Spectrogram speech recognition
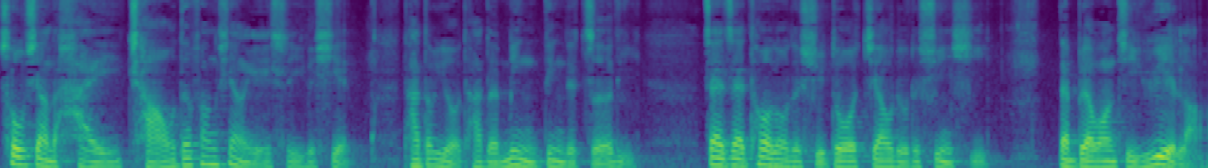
抽象的海潮的方向，也是一个线，它都有它的命定的哲理，在在透露着许多交流的讯息。但不要忘记月老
